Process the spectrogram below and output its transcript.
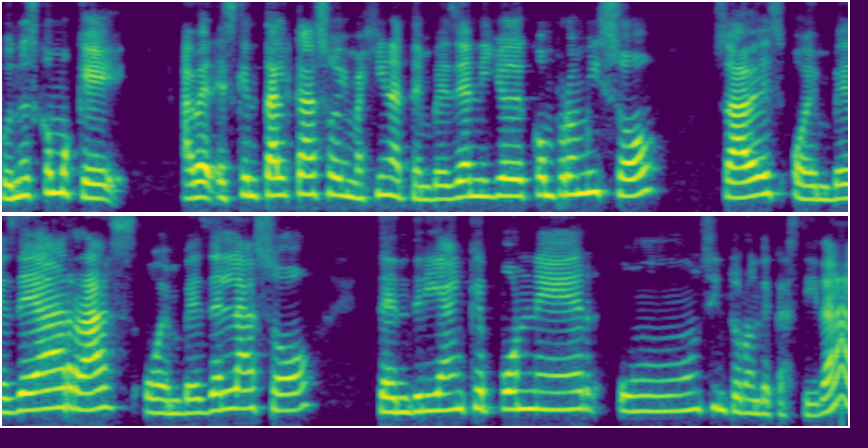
Pues no es como que, a ver, es que en tal caso, imagínate, en vez de anillo de compromiso, ¿sabes? O en vez de arras o en vez de lazo, tendrían que poner un cinturón de castidad,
